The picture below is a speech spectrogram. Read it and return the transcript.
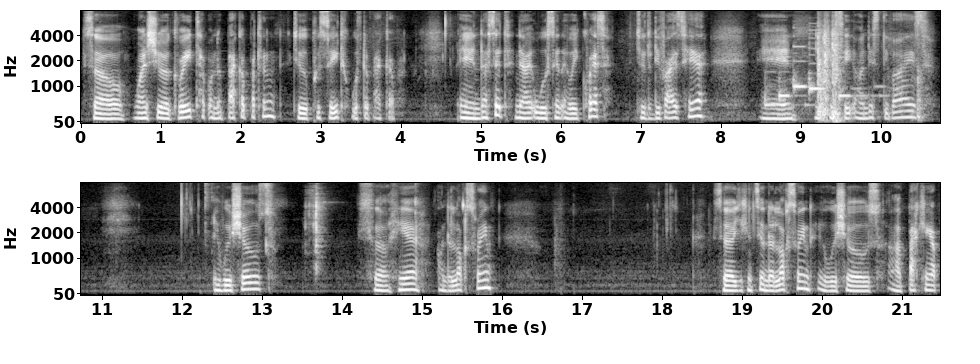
So once you agree tap on the backup button to proceed with the backup. And that's it. Now it will send a request to the device here and you can see on this device it will shows. So here on the lock screen. So you can see on the lock screen it will shows uh, backing up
